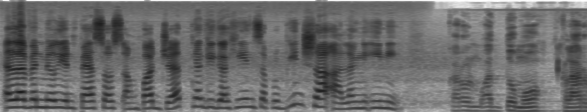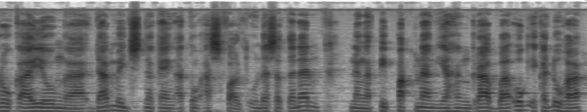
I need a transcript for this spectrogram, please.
11 million pesos ang budget nga gigahin sa probinsya alang niini. Karon mo adto mo klaro kayo nga damage na kayong atong asphalt. Una sa tanan na nga tipak nang iyahang graba ug ikaduha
